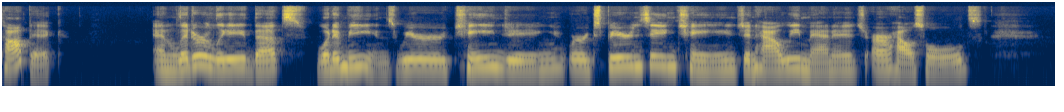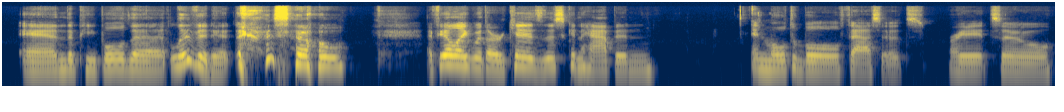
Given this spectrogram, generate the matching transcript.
topic and literally, that's what it means. We're changing, we're experiencing change in how we manage our households and the people that live in it. so I feel like with our kids, this can happen in multiple facets, right? So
